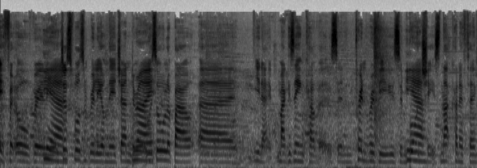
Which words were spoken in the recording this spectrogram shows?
if at all, really. Yeah. It just wasn't really on the agenda. Right. It was all about, uh, you know, magazine covers and print reviews and Yeah. broadsheets and that kind of thing.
